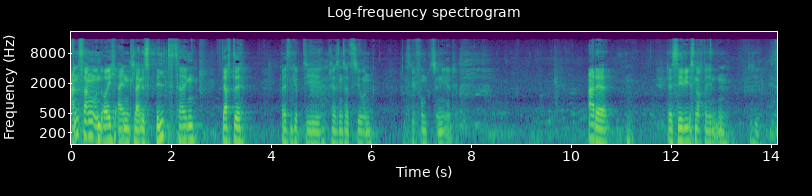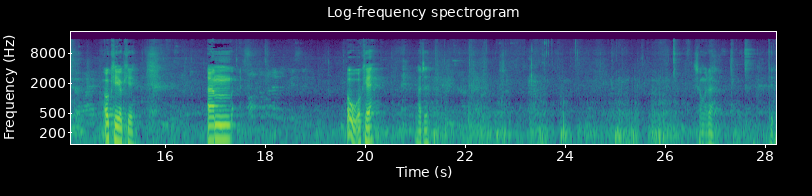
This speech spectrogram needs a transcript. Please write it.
anfangen und euch ein kleines Bild zeigen. Ich dachte, ich weiß nicht, ob die Präsentation so funktioniert. Ah, der, der Sevi ist noch da hinten. Okay, okay. Ähm, oh, okay. Warte. Schau mal da. Bitte.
